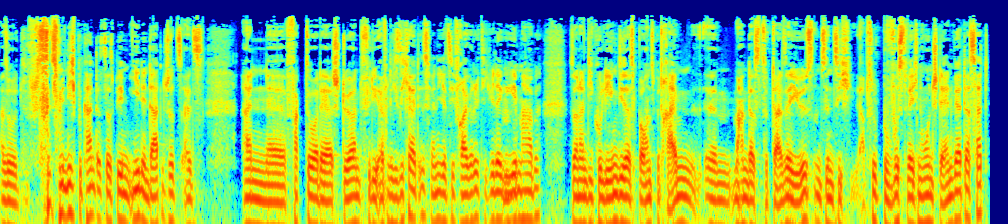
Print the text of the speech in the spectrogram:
Also es ist mir nicht bekannt, dass das BMI den Datenschutz als ein äh, Faktor, der störend für die öffentliche Sicherheit ist, wenn ich jetzt die Frage richtig wiedergegeben mhm. habe, sondern die Kollegen, die das bei uns betreiben, ähm, machen das total seriös und sind sich absolut bewusst, welchen hohen Stellenwert das hat.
